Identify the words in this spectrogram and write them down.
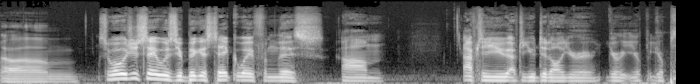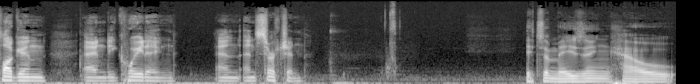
Um. So what would you say was your biggest takeaway from this? Um, after you after you did all your your your your plug-in and equating and and searching. It's amazing how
